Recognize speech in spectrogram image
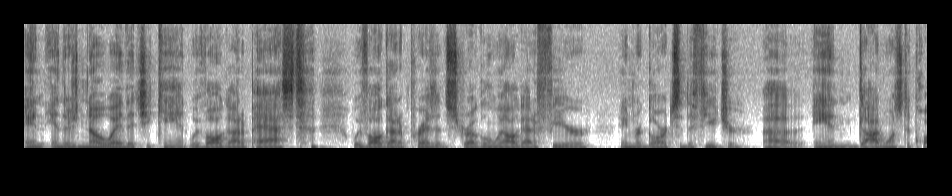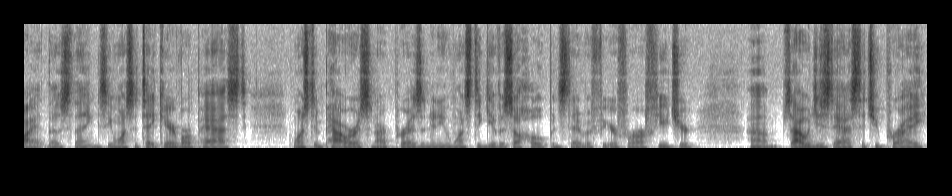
And and there's no way that you can't. We've all got a past, we've all got a present struggle, and we all got a fear in regards to the future. Uh, and God wants to quiet those things. He wants to take care of our past, wants to empower us in our present, and He wants to give us a hope instead of a fear for our future. Um, so I would just ask that you pray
